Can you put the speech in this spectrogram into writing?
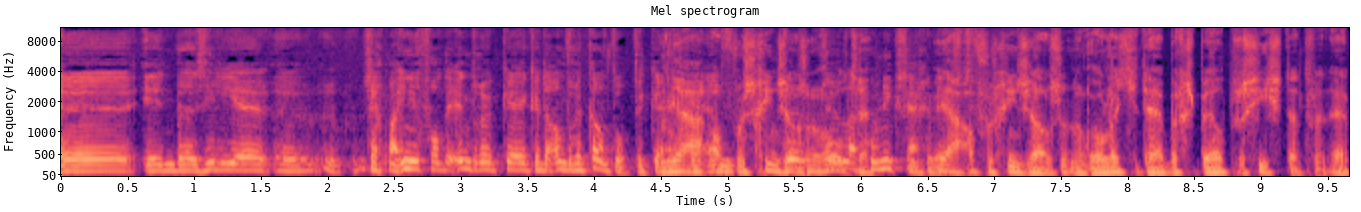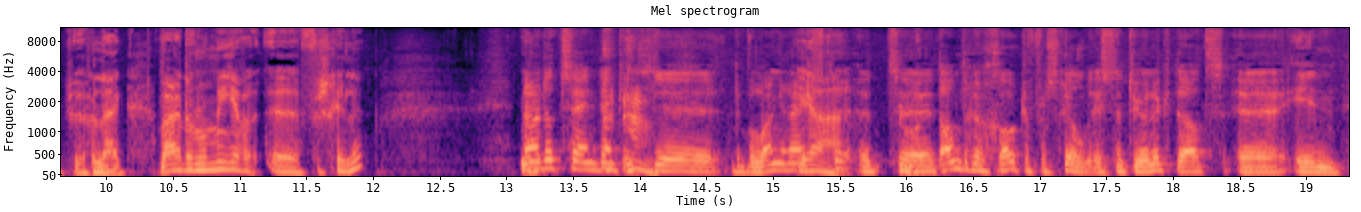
uh, in Brazilië, uh, zeg maar in ieder geval de indruk keken de andere kant op te kijken. Ja, of misschien zelfs een rol te, zijn geweest. Ja, of misschien zelfs een rolletje te hebben gespeeld. Precies, dat heb je gelijk. Waren er nog meer uh, verschillen? Nou, dat zijn denk ik de, de belangrijkste. Ja. Het, het, andere grote verschil is natuurlijk dat in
